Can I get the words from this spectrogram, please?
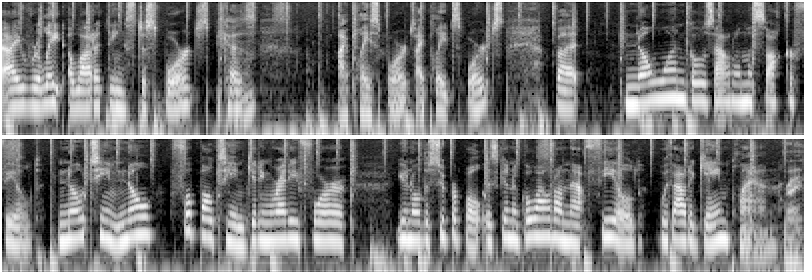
I relate a lot of things to sports because mm-hmm. I play sports. I played sports, but no one goes out on the soccer field. No team, no football team getting ready for, you know, the Super Bowl is going to go out on that field without a game plan. Right.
